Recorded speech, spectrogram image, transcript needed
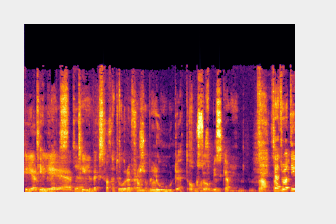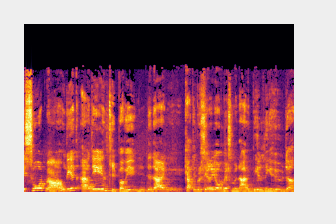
PRP tillväxt, är tillväxtfaktorer från blodet också vi ska prata om. Så jag tror att det är svårt med ja. och det är, det är en typ av, det där kategoriserar jag mer som en ärrbildning i huden.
